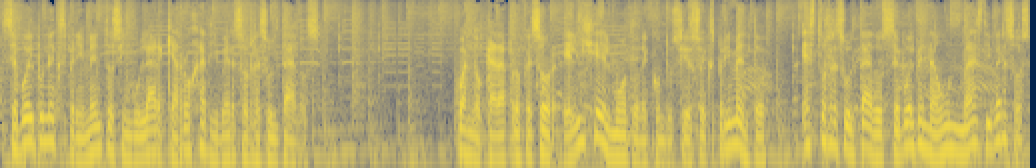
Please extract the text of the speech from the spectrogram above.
se vuelve un experimento singular que arroja diversos resultados. Cuando cada profesor elige el modo de conducir su experimento, estos resultados se vuelven aún más diversos,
